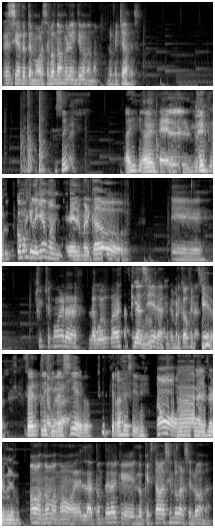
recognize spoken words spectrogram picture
El siguiente tema, Barcelona 2021, ¿no? Los fichajes. ¿Sí? Ahí, a ver. El, ¿Cómo es que le llaman? El mercado. Eh, chucha, ¿cómo era? La huevada esta financiera. El mercado financiero. Fair play financiero. ¿Querrás decir? No, Ah, el fair play. no, no, no. eh, La tontera que lo que estaba haciendo Barcelona.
